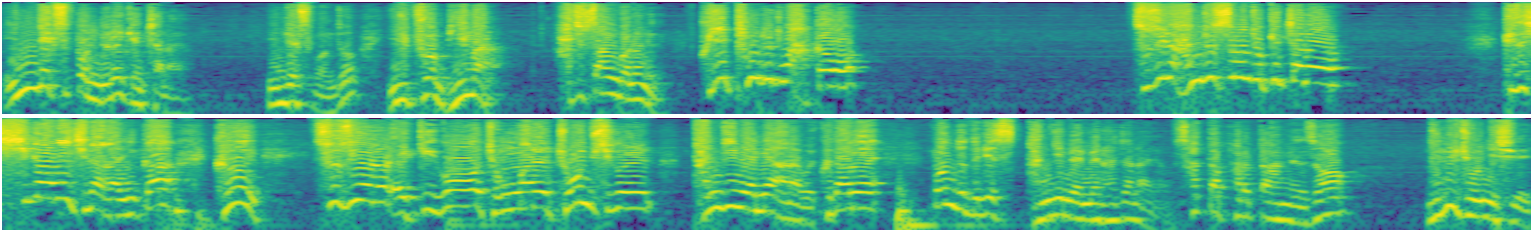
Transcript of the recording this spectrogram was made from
인덱스 펀드는 괜찮아요. 인덱스 펀드 1% 미만 아주 싼 거는 그 2%도 좀 아까워. 수수료 안 줬으면 좋겠잖아요. 그래서 시간이 지나가니까 그 수수료를 아끼고 정말 좋은 주식을 단기 매매 안 하고 그 다음에 펀드들이 단기 매매를 하잖아요. 샀다 팔았다 하면서 누굴 좋은 짓이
